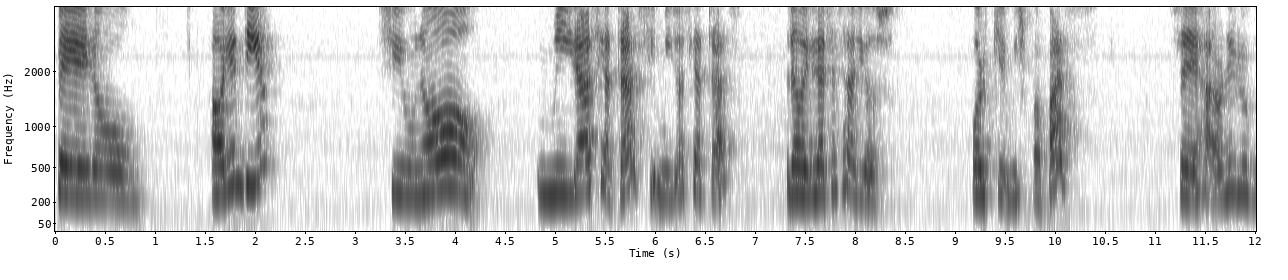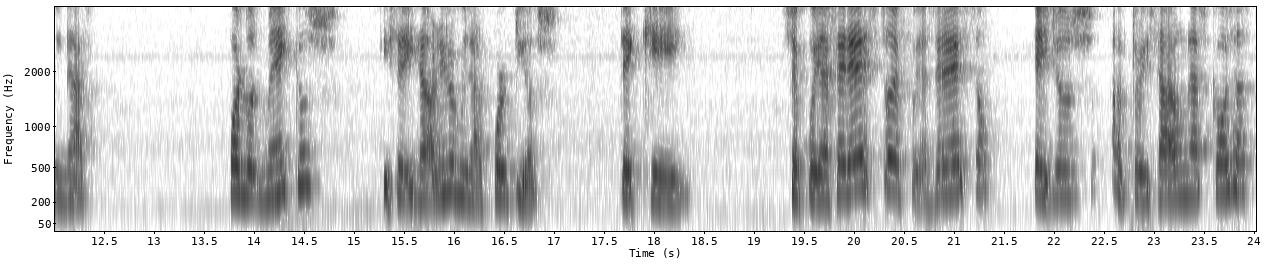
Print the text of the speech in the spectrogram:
Pero hoy en día, si uno mira hacia atrás, si miro hacia atrás, le doy gracias a Dios, porque mis papás se dejaron iluminar por los médicos y se dejaron iluminar por Dios de que se puede hacer esto, se puede hacer esto. Ellos autorizaban unas cosas,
